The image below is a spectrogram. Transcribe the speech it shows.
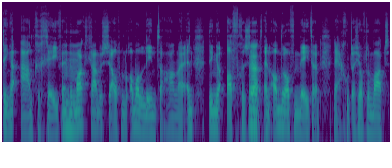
dingen aangegeven. En de Mhm. marktkramers zelf hebben nog allemaal linten hangen. En dingen afgezet. En anderhalve meter. En, nou ja, goed, als je over de markt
